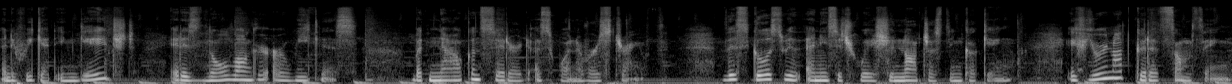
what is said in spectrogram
And if we get engaged, it is no longer our weakness, but now considered as one of our strengths. This goes with any situation, not just in cooking. If you're not good at something,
